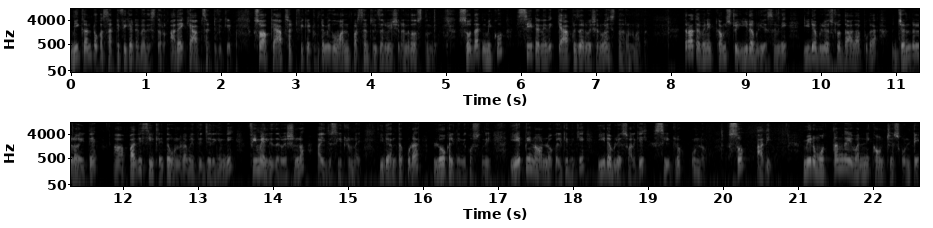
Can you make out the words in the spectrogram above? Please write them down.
మీకంటూ ఒక సర్టిఫికేట్ అనేది ఇస్తారు. అదే క్యాప్ సర్టిఫికేట్. సో ఆ క్యాప్ సర్టిఫికేట్ ఉంటే మీకు వన్ పర్సెంట్ రిజర్వేషన్ అనేది వస్తుంది. సో దట్ మీకు సీట్ అనేది క్యాప్ రిజర్వేషన్లో ఇస్తారనమాట తర్వాత when it comes to EWS అండి ఈడబ్ల్యూఎస్లో దాదాపుగా జనరల్లో అయితే పది సీట్లు అయితే ఉండడం అయితే జరిగింది. ఫీమేల్ రిజర్వేషన్లో ఐదు సీట్లు ఉన్నాయి. ఇదంతా కూడా లోకల్ కిందకి వస్తుంది. ఏపీ నాన్ లోకల్ కిందకి ఈడబ్ల్యూఎస్ వాళ్ళకి సీట్లు ఉండవు. సో అది. మీరు మొత్తంగా ఇవన్నీ కౌంట్ చేసుకుంటే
